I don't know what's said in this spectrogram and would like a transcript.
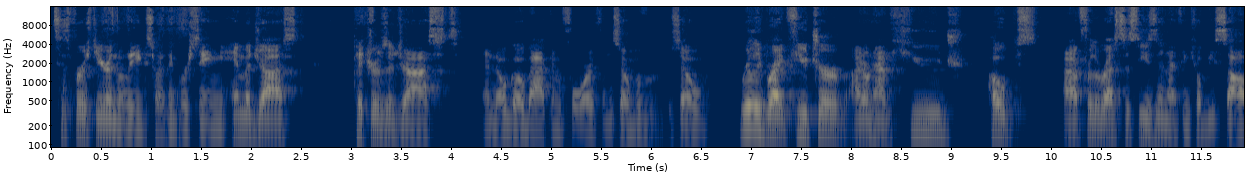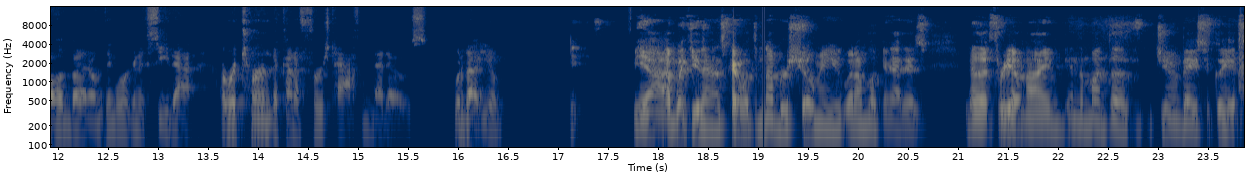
it's his first year in the league, so I think we're seeing him adjust, pitchers adjust, and they'll go back and forth. And so, so really bright future. I don't have huge hopes uh, for the rest of the season. I think he'll be solid, but I don't think we're going to see that a return to kind of first half Meadows. What about you? Yeah, I'm with you there. That's kind of what the numbers show me when I'm looking at his, you know, the 309 in the month of June. Basically, it's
